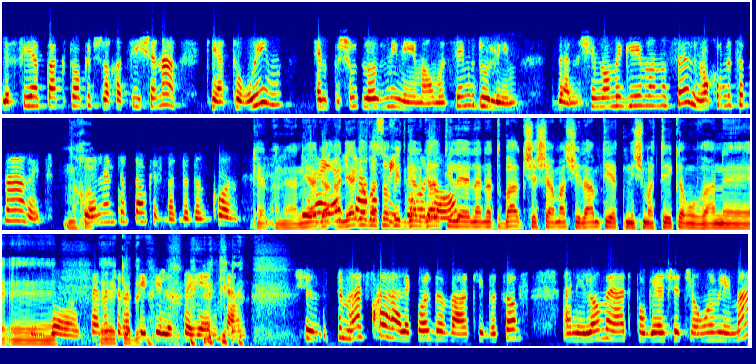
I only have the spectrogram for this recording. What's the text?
לפי הפג תוקף של החצי שנה, כי התורים הם פשוט לא זמינים, העומסים גדולים, ואנשים לא מגיעים לנושא הזה, הם לא יכולים לצאת מהארץ. נכון. כי אין להם את התוקף בדרכון. כן, אני, אני, אגב, אני אגב בסוף התגלגלתי לנתב"ג, ששם שילמתי את נשמתי כמובן. אה, אה, זהו, זה מה אה, שרציתי לציין כאן. שזה מסחרה לכל דבר, כי בסוף אני לא מעט פוגשת שאומרים לי, מה,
